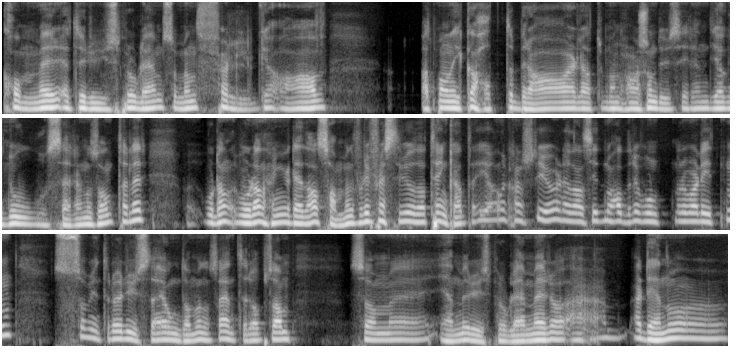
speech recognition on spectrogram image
Kommer et rusproblem som en følge av at man ikke har hatt det bra, eller at man har som du sier, en diagnose eller noe sånt? Eller hvordan, hvordan, henger det da sammen? For de fleste vil jo da tenke at ja, kanskje det gjør det, da, siden du hadde det vondt når du var liten. Så begynte du å ruse deg i ungdommen, og så endte du opp som, som eh, en med rusproblemer. Og er, er, det noe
